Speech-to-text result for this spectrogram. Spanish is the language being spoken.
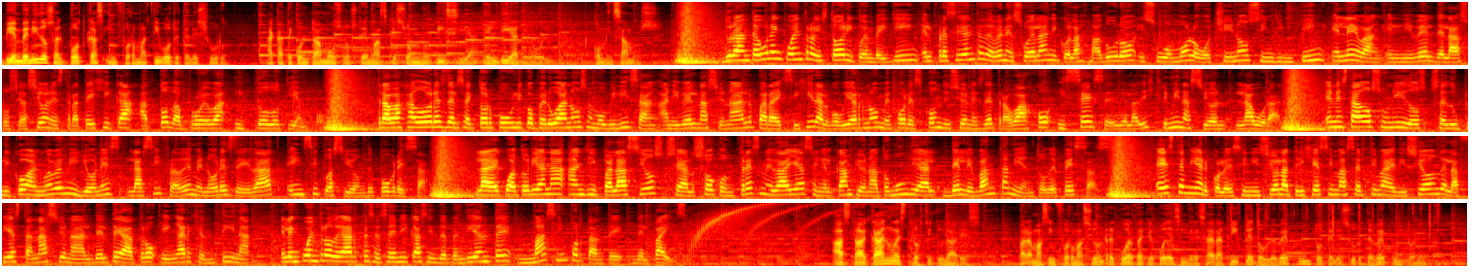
Bienvenidos al podcast informativo de Telesur. Acá te contamos los temas que son noticia el día de hoy. Comenzamos. Durante un encuentro histórico en Beijing, el presidente de Venezuela, Nicolás Maduro, y su homólogo chino, Xi Jinping, elevan el nivel de la asociación estratégica a toda prueba y todo tiempo. Trabajadores del sector público peruano se movilizan a nivel nacional para exigir al gobierno mejores condiciones de trabajo y cese de la discriminación laboral. En Estados Unidos se duplicó a 9 millones la cifra de menores de edad en situación de pobreza. La ecuatoriana Angie Palacios se alzó con tres medallas en el Campeonato Mundial de Levantamiento de Pesas. Este miércoles inició la 37 edición de la Fiesta Nacional del Teatro en Argentina, el encuentro de artes escénicas independiente más importante del país. Hasta acá nuestros titulares. Para más información recuerda que puedes ingresar a www.telesurtv.net.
